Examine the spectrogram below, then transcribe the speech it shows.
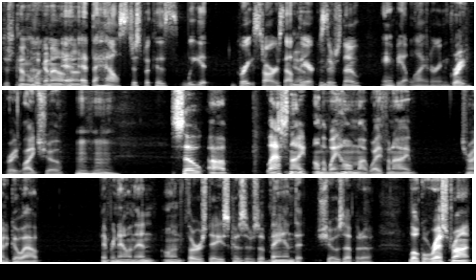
Just kinda looking uh, out, at, huh? at the house, just because we get great stars out Yeah. there because there's no ambient light or anything. Great, great light show. Mm-hmm. So uh, last night on the way home, my wife and I try to go out every now and then on Thursdays because there's a band that shows up at a local restaurant,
